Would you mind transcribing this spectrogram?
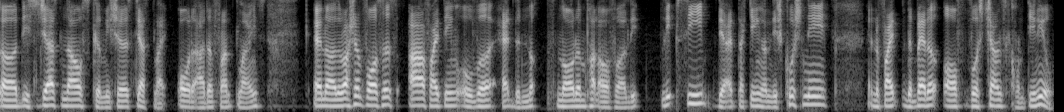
Uh, it's just now skirmishes, just like all the other front lines. And uh, the Russian forces are fighting over at the no northern part of uh, Lip Lipsy. They are attacking on Nizhkushny, and the fight, the battle of Voschansk continue.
